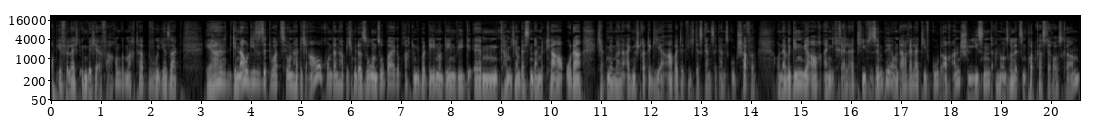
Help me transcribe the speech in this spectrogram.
ob ihr vielleicht irgendwelche Erfahrungen gemacht habt, wo ihr sagt, ja, genau diese Situation hatte ich auch und dann habe ich mir das so und so beigebracht und über den und den Weg ähm, kam ich am besten damit klar oder ich habe mir meine eigene Strategie erarbeitet, wie ich das Ganze ganz gut schaffe. Und da beginnen wir auch eigentlich relativ simpel und da relativ gut auch anschließend an unseren letzten Podcast herauskam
